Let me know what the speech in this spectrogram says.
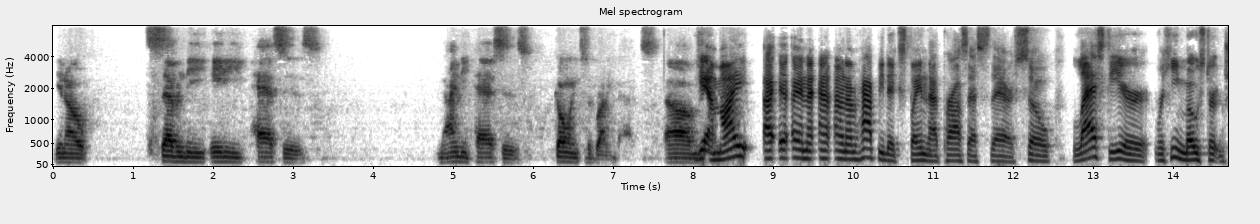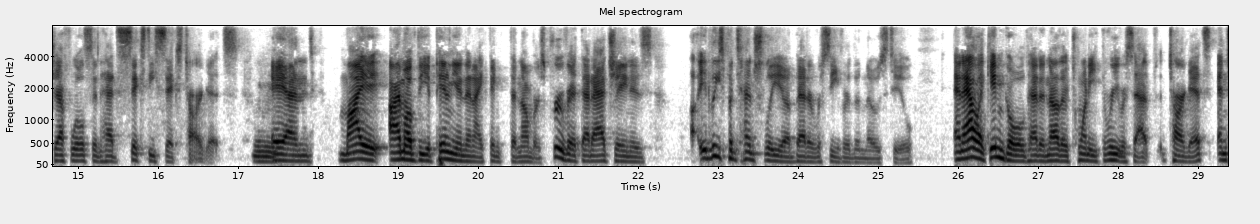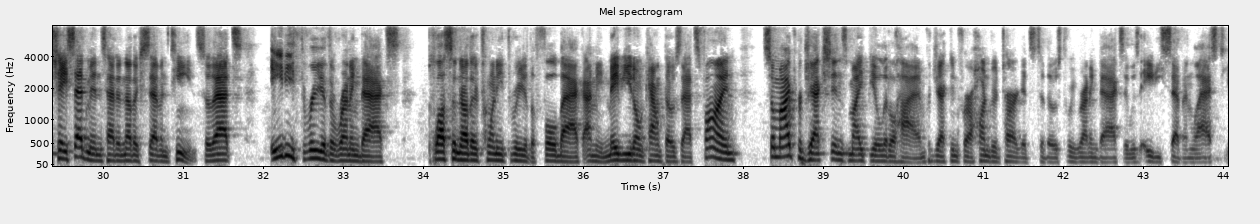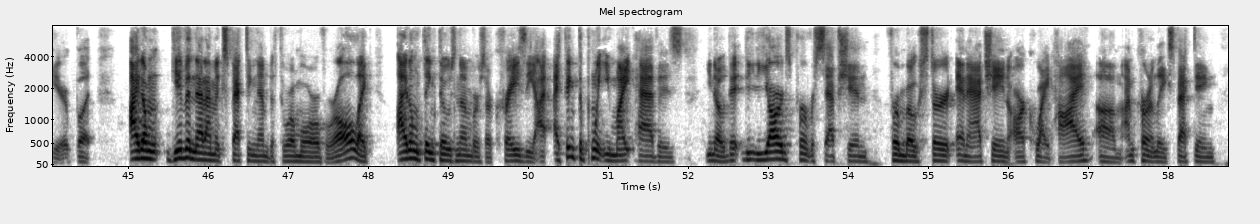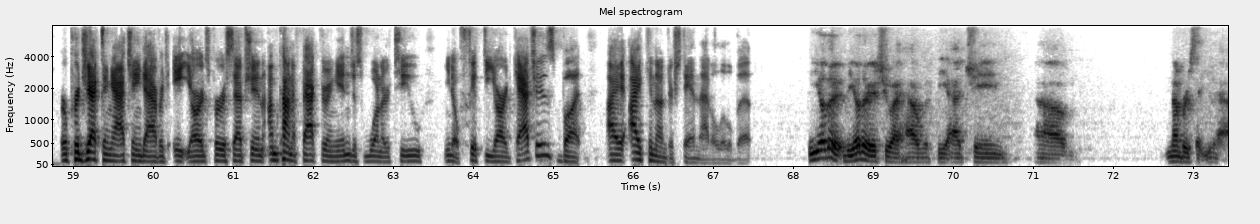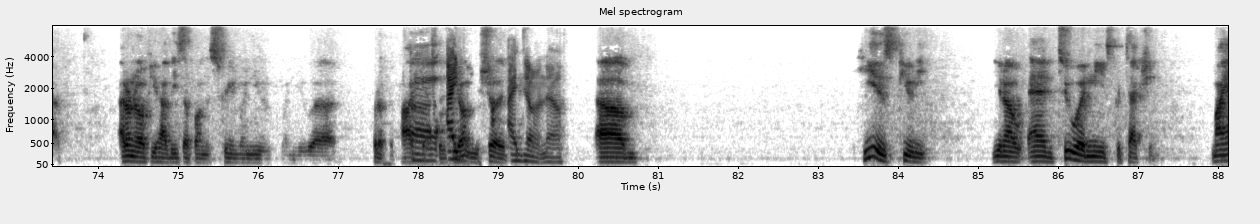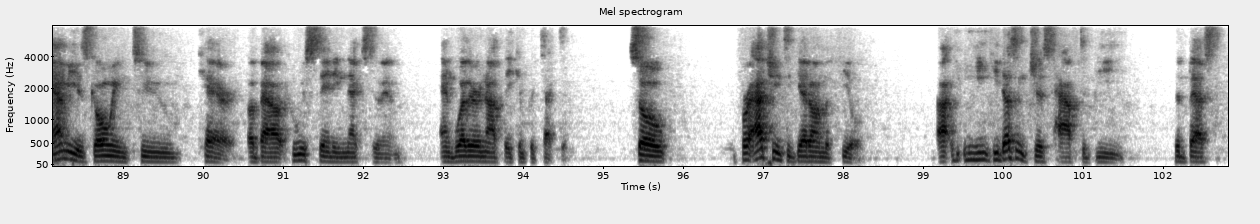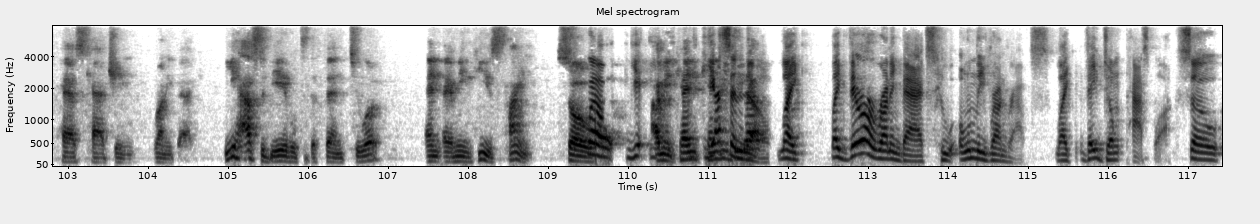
you know, 70, 80 passes, 90 passes going to the running backs. Um, yeah, my I, and and I'm happy to explain that process there. So last year, Raheem Mostert and Jeff Wilson had 66 targets, mm-hmm. and my I'm of the opinion, and I think the numbers prove it, that Achane is uh, at least potentially a better receiver than those two. And Alec Ingold had another 23 recept targets, and Chase Edmonds had another 17. So that's 83 of the running backs plus another 23 to the fullback. I mean, maybe you don't count those, that's fine. So my projections might be a little high. I'm projecting for 100 targets to those three running backs. It was 87 last year, but I don't, given that I'm expecting them to throw more overall, like I don't think those numbers are crazy. I, I think the point you might have is, you know, the, the yards per reception for Mostert and Achane are quite high. Um, I'm currently expecting or projecting Achane to average eight yards per reception. I'm kind of factoring in just one or two, you know, 50 yard catches, but I, I can understand that a little bit. The other the other issue I have with the Achane um, numbers that you have, I don't know if you have these up on the screen when you when you uh, put up the podcast. Uh, I don't. You should. I don't know. Um, he is puny, you know, and Tua needs protection. Miami is going to care about who is standing next to him and whether or not they can protect him. So, for Achane to get on the field, uh, he he doesn't just have to be the best pass catching running back. He has to be able to defend Tua and I mean he's tiny. So well, yeah, I mean, can, can yes and no. Like like there are running backs who only run routes, like they don't pass block. So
